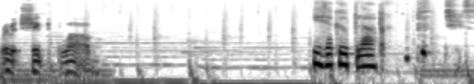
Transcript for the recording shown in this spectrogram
ribbit shaped blob. He's a good blob. Jesus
